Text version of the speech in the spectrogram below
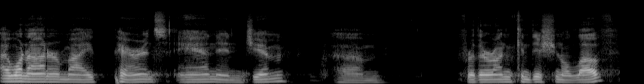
I want to honor my parents, Anne and Jim, um, for their unconditional love.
